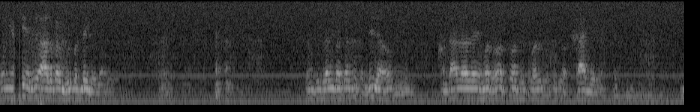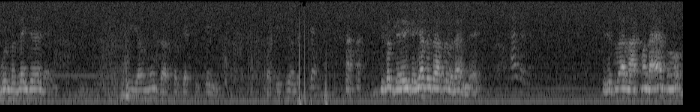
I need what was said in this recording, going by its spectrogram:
આ લોકો મૂળ બદલાઈ ગયેલા છે. તમે ગુજરાતી ભાષા શું સમજી જાઓ? અને દાદા એમાં રસ તો તમારું કાયમ મૂળ બદલાઈ જાય understand, દીપક ગયે તો આપણે બધા સમજાય. એટલે તું આ લાખમાં લાયા છો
